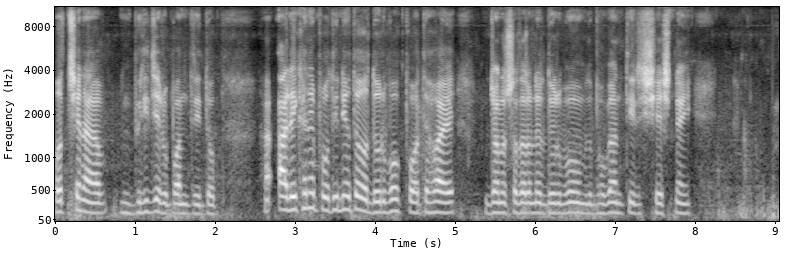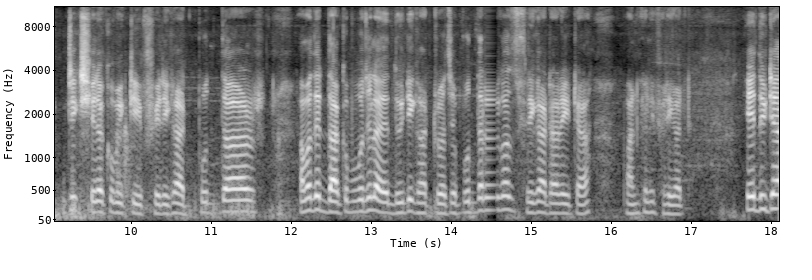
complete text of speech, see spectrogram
হচ্ছে না ব্রিজে রূপান্তরিত। আর এখানে প্রতিনিয়ত দুর্ভোগ পথে হয়, জনসাধারণের দুর্ভোগ, ভোগান্তির শেষ নেই। ঠিক সেরকম একটি ফেরিঘাট, পোদ্দার, আমাদের দাক উপজেলায় দুইটি ঘাট রয়েছে, পোদ্দারগঞ্জ ফেরিঘাট আর এটা পানখালি ফেরিঘাট। এই দুইটা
